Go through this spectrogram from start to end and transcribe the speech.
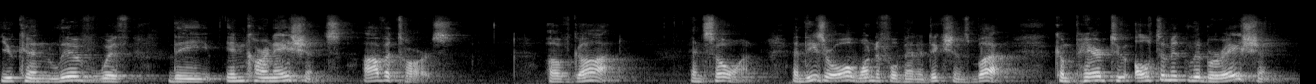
You can live with the incarnations, avatars of God, and so on. And these are all wonderful benedictions, but compared to ultimate liberation,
